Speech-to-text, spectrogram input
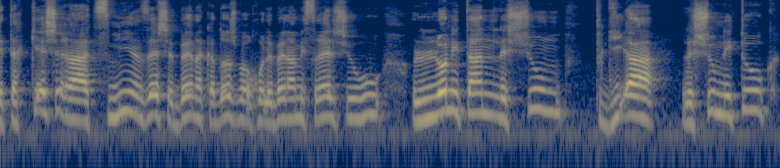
את הקשר העצמי הזה שבין הקדוש ברוך הוא לבין עם ישראל, שהוא לא ניתן לשום פגיעה, לשום ניתוק,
